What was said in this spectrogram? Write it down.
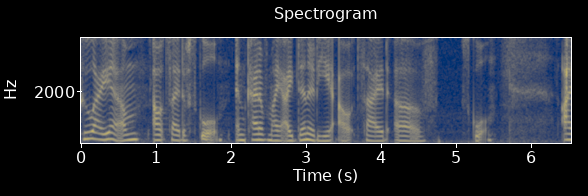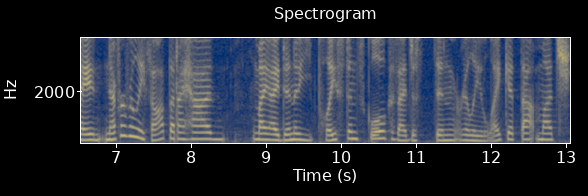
who I am outside of school and kind of my identity outside of school. I never really thought that I had my identity placed in school because I just didn't really like it that much.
